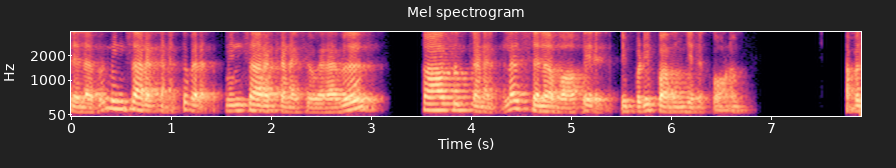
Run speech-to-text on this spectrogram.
செலவு மின்சார கணக்கு வரவு. மின்சார கணக்கு வரவு காசு கணக்குல செலவாக இருக்கு. இப்படி பதிஞ்சிருக்கணும். அப்ப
